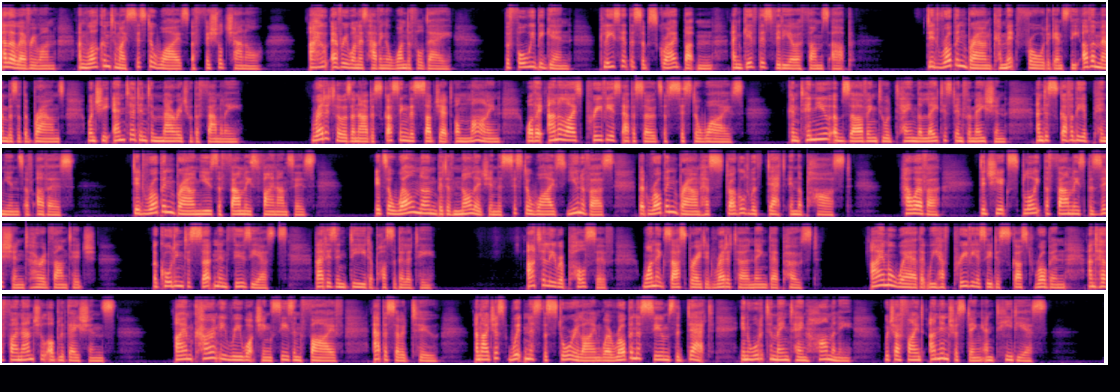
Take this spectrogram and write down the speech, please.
Hello, everyone, and welcome to my Sister Wives official channel. I hope everyone is having a wonderful day. Before we begin, please hit the subscribe button and give this video a thumbs up. Did Robyn Brown commit fraud against the other members of the Browns when she entered into marriage with the family? Redditors are now discussing this subject online while they analyze previous episodes of Sister Wives. Continue observing to obtain the latest information and discover the opinions of others. Did Robyn Brown use the family's finances? It's a well known bit of knowledge in the Sister Wives universe that Robyn Brown has struggled with debt in the past. However, did she exploit the family's position to her advantage? According to certain enthusiasts, that is indeed a possibility. Utterly repulsive, one exasperated Redditor named their post. I am aware that we have previously discussed Robyn and her financial obligations. I am currently rewatching Season 5, Episode 2, and I just witnessed the storyline where Robyn assumes the debt in order to maintain harmony, which I find uninteresting and tedious.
